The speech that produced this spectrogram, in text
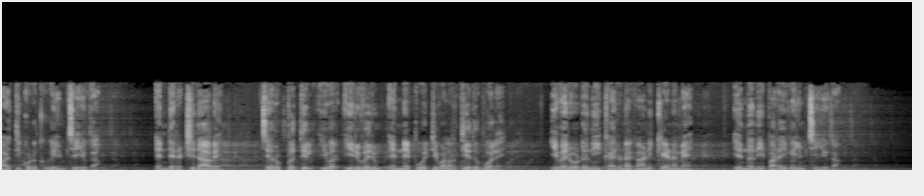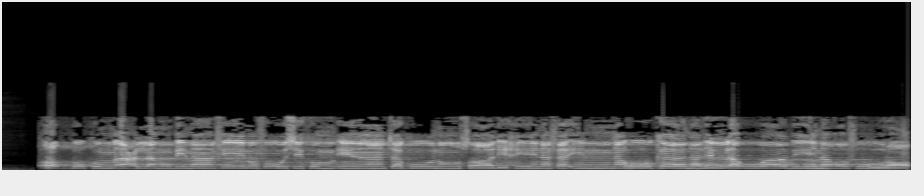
താഴ്ത്തിക്കൊടുക്കുകയും ചെയ്യുക എന്റെ രക്ഷിതാവെ ചെറുപ്പത്തിൽ ഇവർ ഇരുവരും എന്നെ പോറ്റി വളർത്തിയതുപോലെ ഇവരോട് നീ കരുണ കാണിക്കണമേ എന്ന് നീ പറയുകയും ചെയ്യുക ربكم أعلم بما في نفوسكم إن تكونوا صالحين فإنه كان للأوابين غفورا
